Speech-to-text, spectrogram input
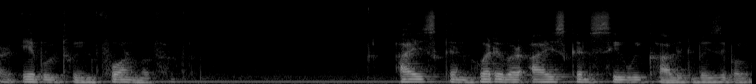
are able to inform of eyes can, whatever eyes can see, we call it visible.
